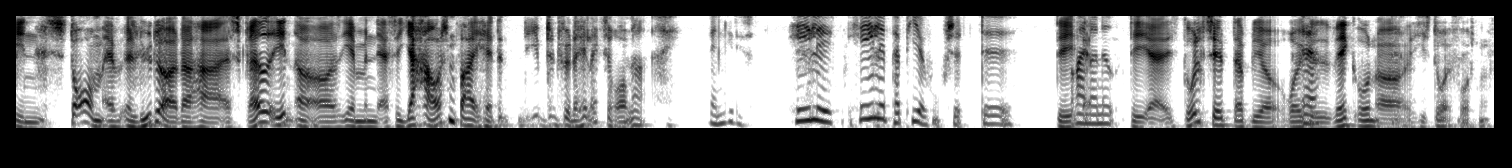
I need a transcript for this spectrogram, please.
en storm af, af lyttere, der har skrevet ind, og, og jamen, altså, jeg har også en vej her, den, den fører da heller ikke til Rom. Nej. Nej, vanvittigt. Hele, hele papirhuset øh, det er, ned. Det er et gulvtæp, der bliver rykket ja. Ja. væk under historieforskning.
